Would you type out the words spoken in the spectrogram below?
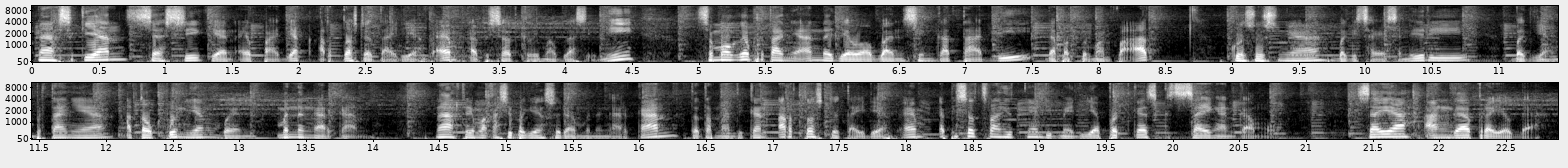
Nah, sekian sesi Q&A pajak artos.id FM episode ke-15 ini. Semoga pertanyaan dan jawaban singkat tadi dapat bermanfaat, khususnya bagi saya sendiri, bagi yang bertanya, ataupun yang mendengarkan. Nah, terima kasih bagi yang sudah mendengarkan. Tetap nantikan artos.idfm episode selanjutnya di media podcast kesayangan kamu. Saya Angga Prayoga.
